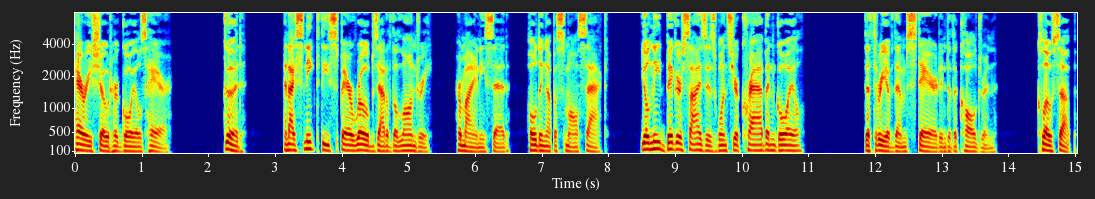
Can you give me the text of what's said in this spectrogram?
Harry showed her Goyle's hair. Good. And I sneaked these spare robes out of the laundry, Hermione said, holding up a small sack. You'll need bigger sizes once you're Crabbe and Goyle. The three of them stared into the cauldron. Close up,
